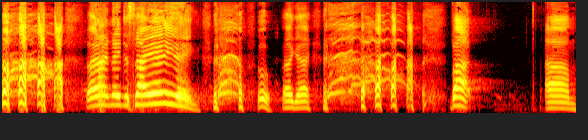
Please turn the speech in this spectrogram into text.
they don't need to say anything. oh, okay. but um,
